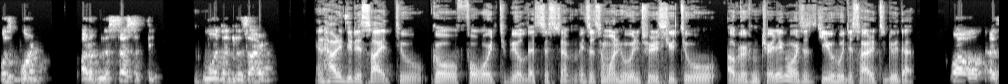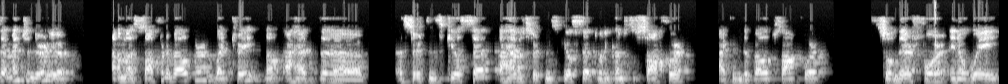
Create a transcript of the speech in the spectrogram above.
was born out of necessity more than desire. And how did you decide to go forward to build that system? Is it someone who introduced you to algorithm trading or is it you who decided to do that? Well, as I mentioned earlier, I'm a software developer by trade. No, I had uh, a certain skill set. I have a certain skill set when it comes to software. I can develop software. So therefore, in a way,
